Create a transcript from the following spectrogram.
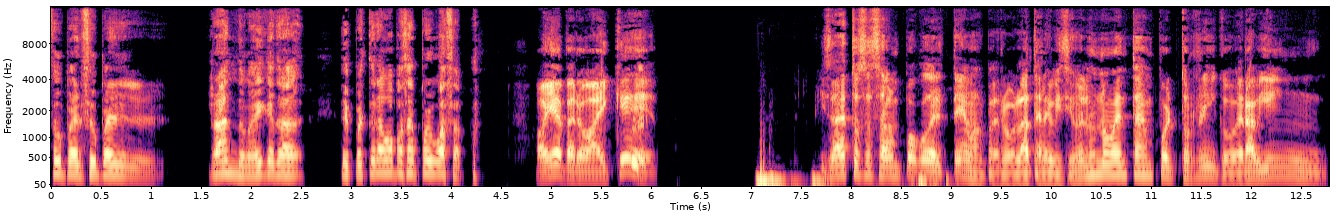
súper, súper random, ahí que tra- después te la voy a pasar por WhatsApp. Oye, pero hay que. Quizás esto se sale un poco del tema, pero la televisión en los 90 en Puerto Rico era bien.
